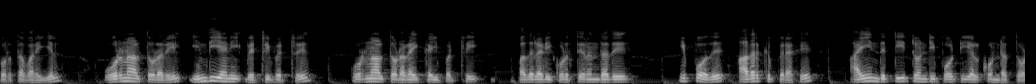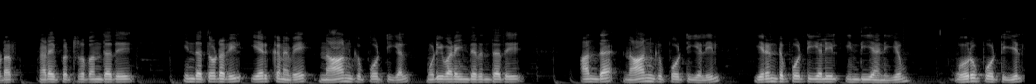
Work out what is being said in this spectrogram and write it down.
பொறுத்தவரையில் ஒருநாள் தொடரில் இந்திய அணி வெற்றி பெற்று ஒருநாள் தொடரை கைப்பற்றி பதிலடி கொடுத்திருந்தது. இப்போது அதற்கு பிறகு ஐந்து டி டுவெண்டி போட்டிகள் கொண்ட தொடர் நடைபெற்று வந்தது. இந்த தொடரில் ஏற்கனவே நான்கு போட்டிகள் முடிவடைந்திருந்தது. அந்த நான்கு போட்டிகளில் இரண்டு போட்டிகளில் இந்திய அணியும் ஒரு போட்டியில்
